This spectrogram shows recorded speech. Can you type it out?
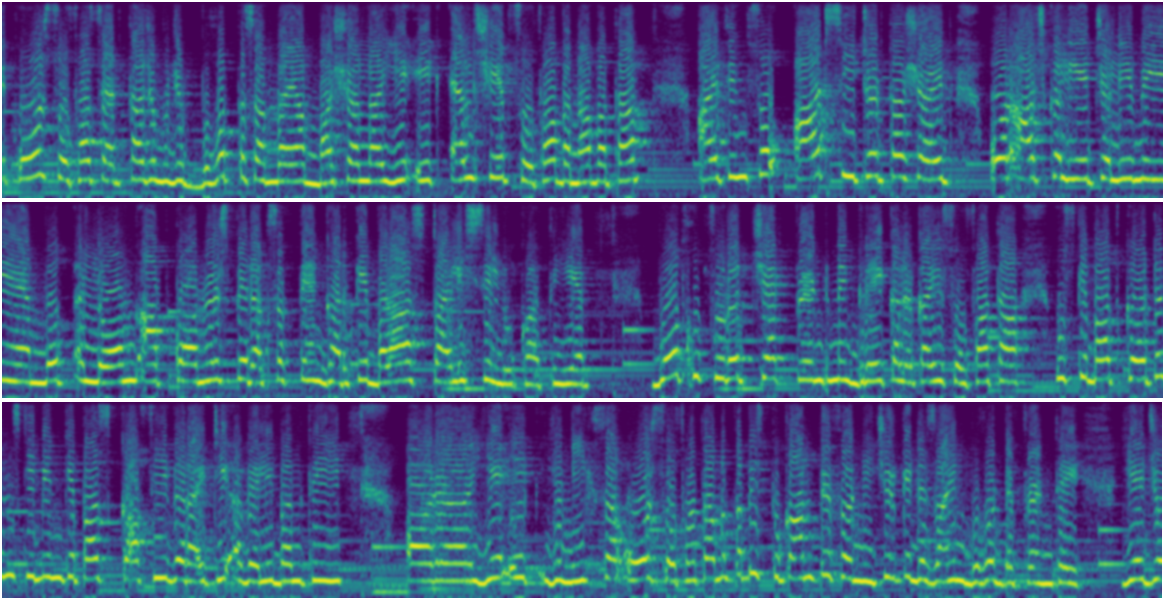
एक और सोफा सेट था जो मुझे बहुत पसंद आया। माशाल्लाह, ये एक एल शेप सोफा बना हुआ था। आई थिंक सो आठ सीटर था शायद। और आजकल ये चली में है। बहुत लॉन्ग आप कॉर्नर्स पे रख सकते हैं। घर के बड़ा स्टाइलिश से लुक आती है। बहुत खूबसूरत चेक प्रिंट में ग्रे कलर का ये सोफा था। उसके बाद कर्टन की भी इनके पास काफ़ी वेराइटी अवेलेबल थी। और ये एक यूनिक सा और सोफा था। मतलब इस दुकान पे फर्नीचर के डिज़ाइन बहुत डिफरेंट थे। ये जो,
